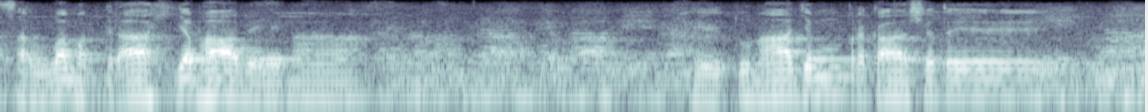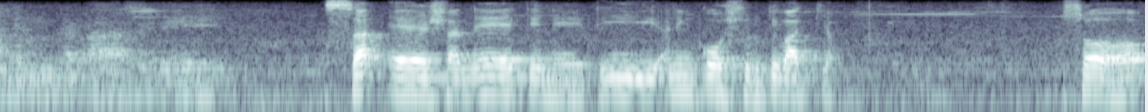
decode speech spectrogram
సర్వమగ్రాహ్యభావేన. హేతునాజం ప్రకాశతే. స ఏష నేతి నేతి అని ఇంకో శృతి వాక్యం. సో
